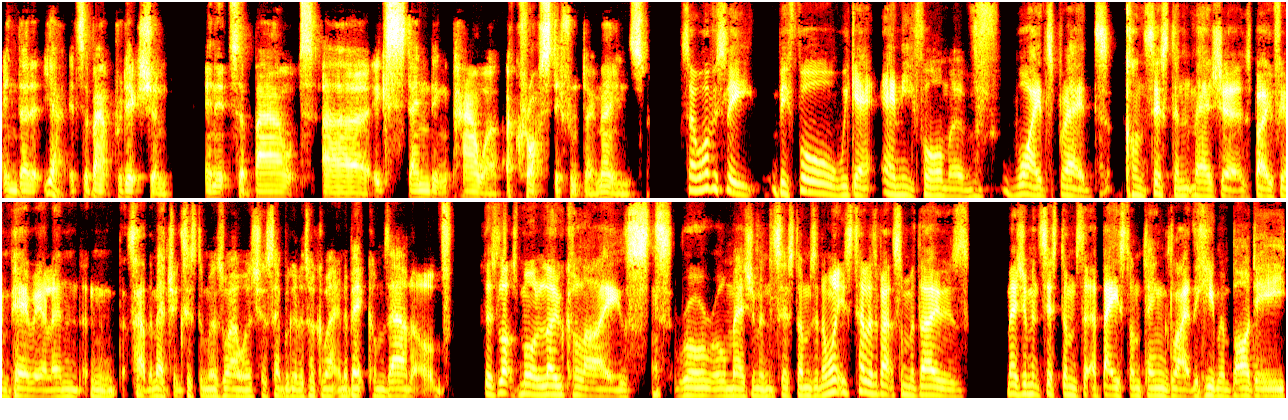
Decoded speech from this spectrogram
in that, it, yeah, it's about prediction and it's about uh, extending power across different domains. So, obviously, before we get any form of widespread, consistent measures, both imperial and, and that's how the metric system as well, as just said, we're going to talk about in a bit, comes out of, there's lots more localized rural measurement systems. And I want you to tell us about some of those measurement systems that are based on things like the human body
